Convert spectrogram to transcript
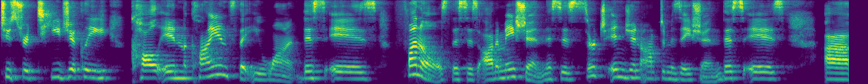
to strategically call in the clients that you want. This is funnels. This is automation. This is search engine optimization. This is uh,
